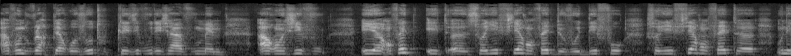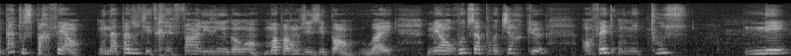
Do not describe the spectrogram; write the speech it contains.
Avant de vouloir plaire aux autres, plaisez-vous déjà à vous-même. Arrangez-vous. Et euh, en fait, et, euh, soyez fiers en fait de vos défauts. Soyez fiers en fait. euh, on n'est pas tous parfaits. hein. On n'a pas tous les traits fins, les lignes. Moi, par exemple, je les ai pas. hein, voyez. Mais en gros, tout ça pour dire que, en fait, on est tous nés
